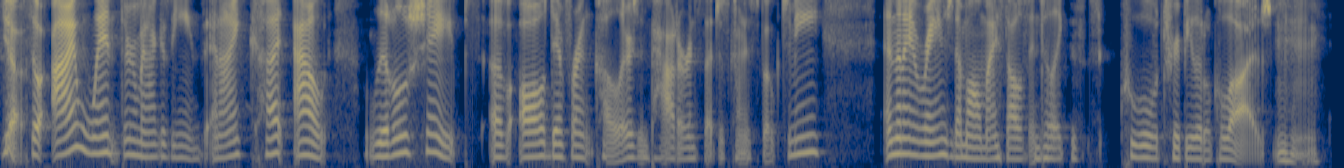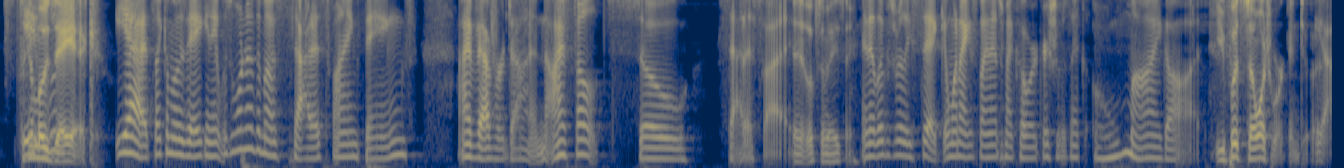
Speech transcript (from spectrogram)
Yeah. So I went through magazines and I cut out little shapes of all different colors and patterns that just kind of spoke to me. And then I arranged them all myself into like this cool, trippy little collage. hmm It's like It a was- mosaic. Yeah, it's like a mosaic. And it was one of the most satisfying things I've ever done. I felt so satisfied. and it looks amazing. and it looks really sick. And when I explained that to my coworker, she was like, "Oh my god, You put so much work into it. yeah,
